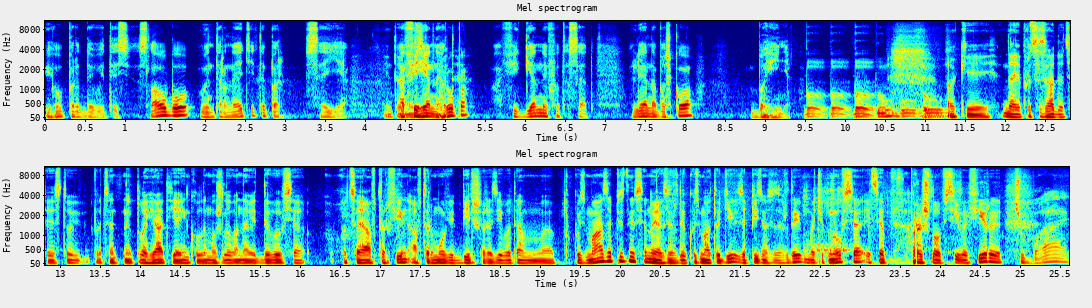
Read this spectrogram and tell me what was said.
його передивитись. Слава Богу, в інтернеті тепер все є. Офігенна група, офігенний фотосет. Лена Башко. Богиня. Окей. Да, я про це згадую. Це 100% плагіат. Я інколи, можливо, навіть дивився Оце автор фін, автор мові більше разів там е, Кузьма запізнився. Ну, як завжди, Кузьма тоді запізнився завжди, матюкнувся, і це пройшло всі в ефіри. Чубай.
